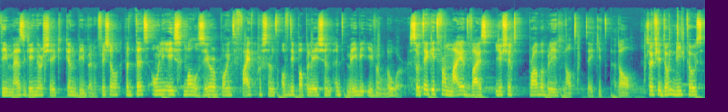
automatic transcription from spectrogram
the mass gainer shake can be beneficial, but that's only a small 0.5% of the population and maybe even lower. So take it from my advice, you should probably not take it at all. So if you don't need those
